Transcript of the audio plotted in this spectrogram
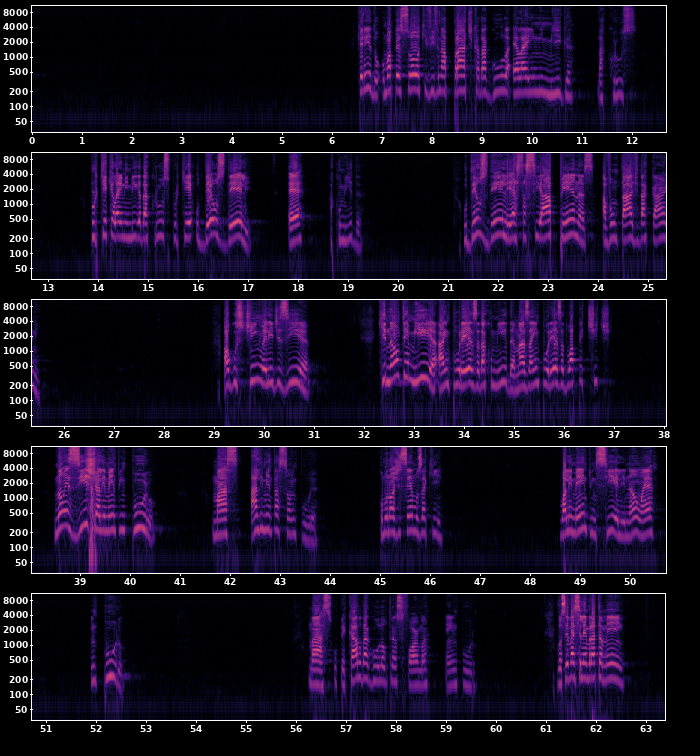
Querido, uma pessoa que vive na prática da gula, ela é inimiga da cruz. Por que, que ela é inimiga da cruz? Porque o Deus dele é a comida. O Deus dele é saciar apenas a vontade da carne. Augustinho ele dizia que não temia a impureza da comida, mas a impureza do apetite. Não existe alimento impuro, mas alimentação impura. Como nós dissemos aqui, o alimento em si ele não é impuro. Mas o pecado da gula o transforma em impuro. Você vai se lembrar também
